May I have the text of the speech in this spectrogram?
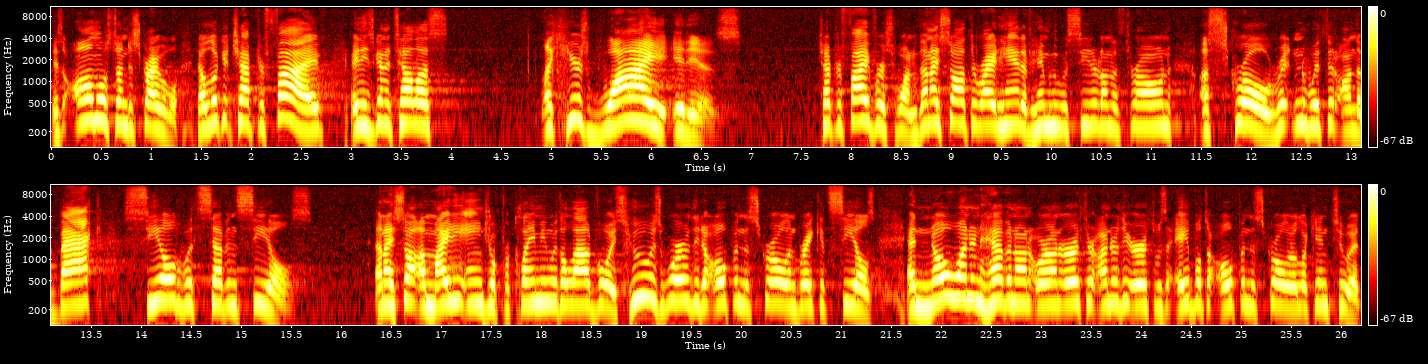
is almost undescribable. Now look at chapter 5, and he's going to tell us like, here's why it is. Chapter 5, verse 1 Then I saw at the right hand of him who was seated on the throne a scroll written with it on the back, sealed with seven seals. And I saw a mighty angel proclaiming with a loud voice, Who is worthy to open the scroll and break its seals? And no one in heaven on, or on earth or under the earth was able to open the scroll or look into it.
